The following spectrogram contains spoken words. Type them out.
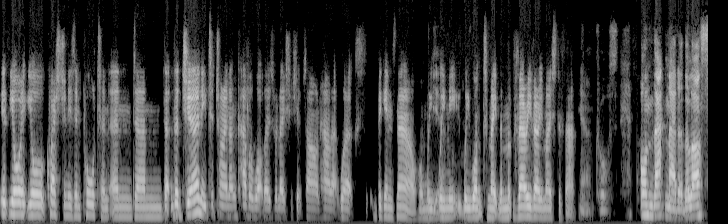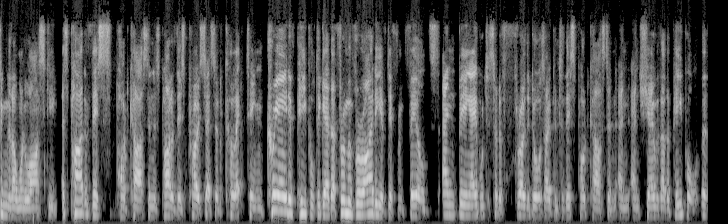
it, your your question is important and um, the, the journey to try and uncover what those relationships are and how that works begins now and we yeah. we need we want to make the very very most of that yeah of course on that matter the last thing that i want to ask you as part of this podcast and as part of this process of collecting creative people together from a variety of different fields and being able to sort of throw the doors open to this podcast and and, and share with other people the,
